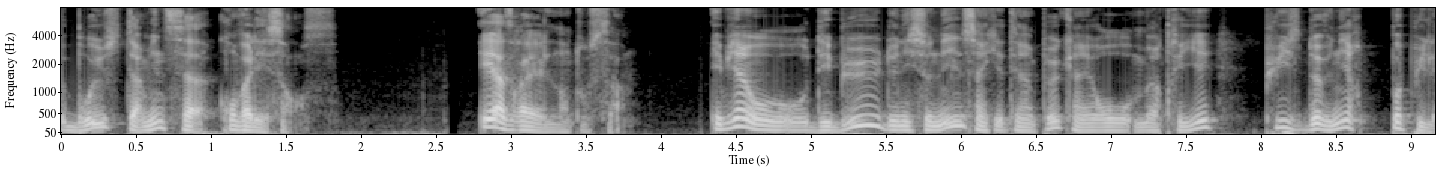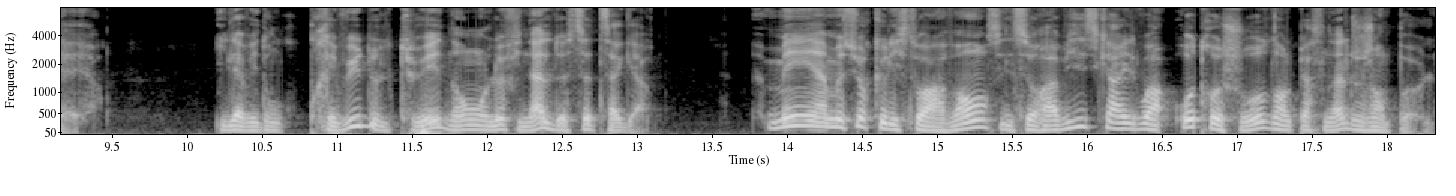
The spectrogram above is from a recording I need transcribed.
Bruce termine sa convalescence. Et Azrael dans tout ça Eh bien, au début, Denis O'Neill s'inquiétait un peu qu'un héros meurtrier puisse devenir populaire. Il avait donc prévu de le tuer dans le final de cette saga. Mais à mesure que l'histoire avance, il se ravise car il voit autre chose dans le personnage de Jean-Paul.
